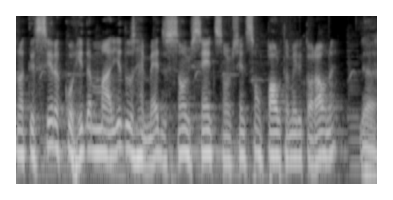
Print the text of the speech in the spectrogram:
na terceira corrida Maria dos Remédios, São Vicente, São Vicente, São Paulo, também litoral, né? É.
